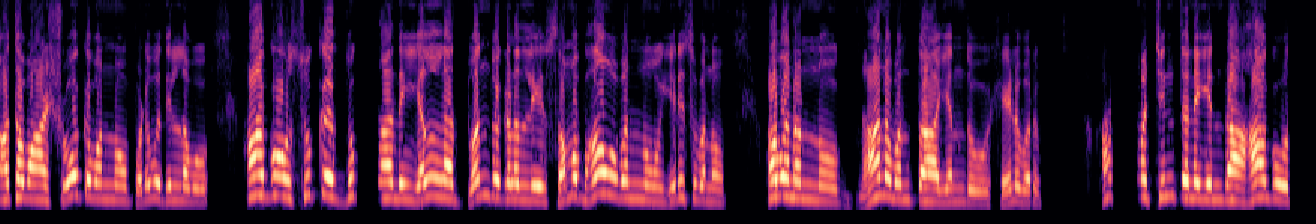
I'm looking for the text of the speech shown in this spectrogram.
ಅಥವಾ ಶೋಕವನ್ನು ಪಡುವುದಿಲ್ಲವೋ, ಹಾಗೂ ಸುಖ ದುಃಖಾದಿ ಎಲ್ಲ ದ್ವಂದ್ವಗಳಲ್ಲಿ ಸಮಭಾವವನ್ನು ಇರಿಸುವನು, ಅವನನ್ನು ಜ್ಞಾನವಂತ ಎಂದು ಹೇಳುವರು. ಆತ್ಮಚಿಂತನೆಯಿಂದ ಹಾಗೂ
